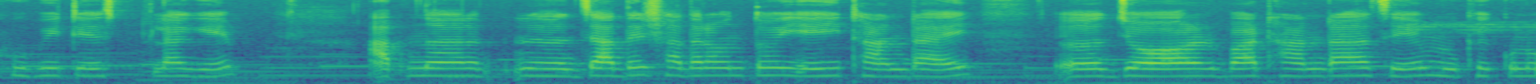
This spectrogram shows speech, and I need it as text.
খুবই টেস্ট লাগে। আপনার যাদের সাধারণত এই ঠান্ডায় জ্বর বা ঠান্ডা আছে, মুখে কোনো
